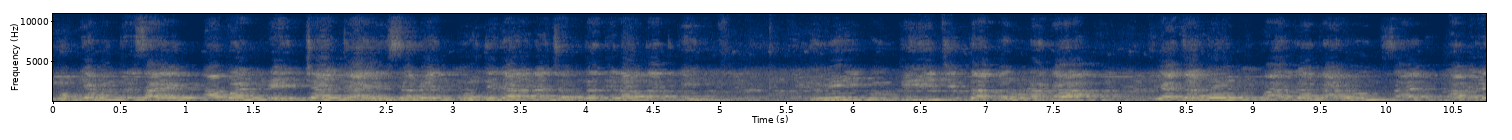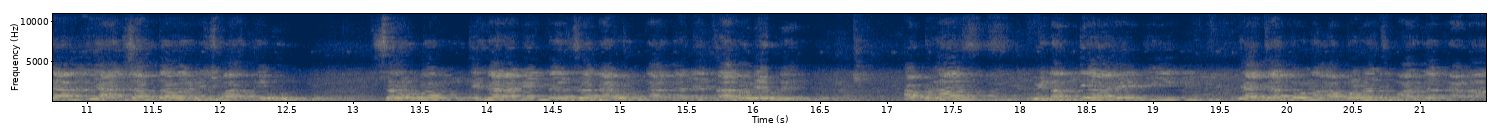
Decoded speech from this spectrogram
मुख्यमंत्री साहेब आपण पेनच्या जाहीर सभेत मूर्तिकारांना शब्द दिला होता की तुम्ही कोणतीही चिंता करू नका. याच्यातून मार्ग काढून साहेब आपल्या याच शब्दावर विश्वास देऊन सर्व मूर्तिकारांनी कर्ज काढून कारखाने चालू ठेवले. आपणास विनंती आहे की याच्यातून आपणच मार्ग काढा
